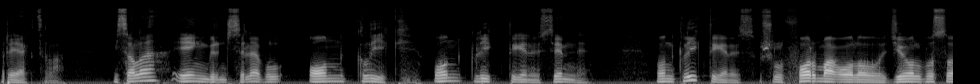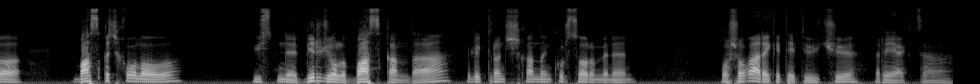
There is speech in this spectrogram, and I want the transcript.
реакциялар. Мисалы эң биринчиси эле бул on click on click дегенибиз эмне on click дегенибиз ушул формага болобу же болбосо баскычка болобу үстүнө бир жолу басканда электрон чычкандын курсору менен ошого аракет этүүчү реакцияны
